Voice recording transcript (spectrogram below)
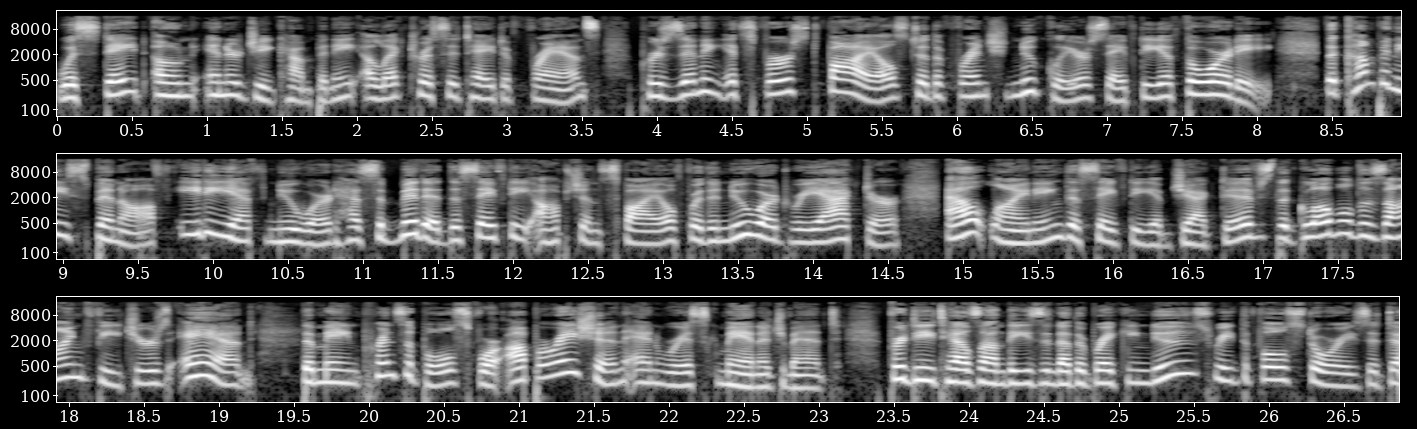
with state owned energy company Electricité de France presenting its first files to the French Nuclear Safety Authority. The company's spinoff, EDF NUWARD, has submitted the safety options file for the NUWARD reactor, outlining the safety objectives, the global design features, and the main principles for operation and risk management. For details on these and other breaking news, read the full stories at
